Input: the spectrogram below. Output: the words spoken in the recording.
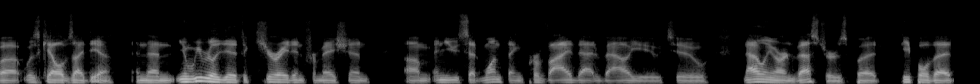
uh, was Caleb's idea. And then you know we really did it to curate information um, and you said one thing: provide that value to not only our investors but people that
